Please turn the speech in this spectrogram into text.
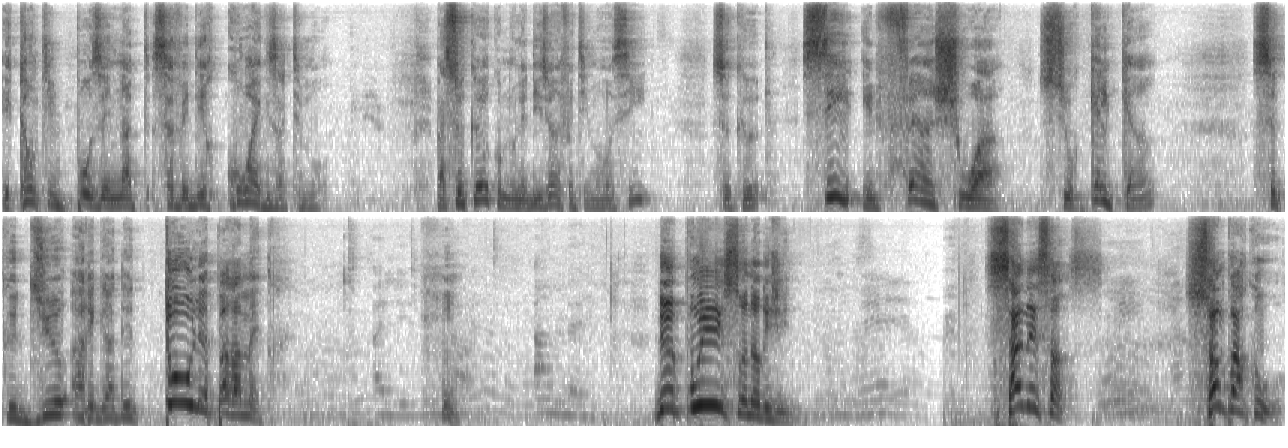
Et quand il pose un acte, ça veut dire quoi exactement? Parce que, comme nous le disions effectivement aussi, ce que s'il fait un choix sur quelqu'un, c'est que Dieu a regardé tous les paramètres. Hum. Depuis son origine, sa naissance, son parcours,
